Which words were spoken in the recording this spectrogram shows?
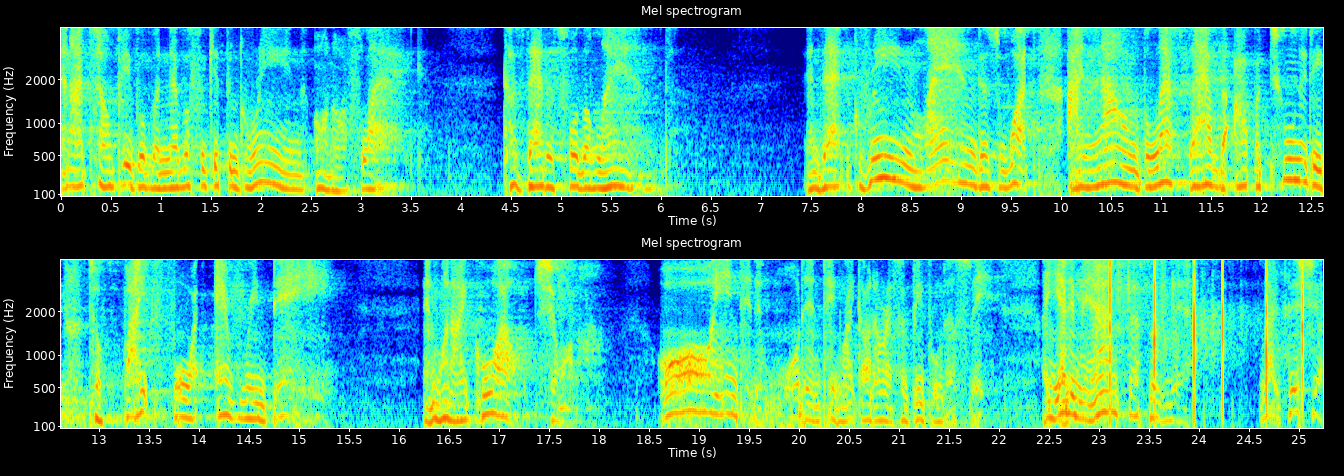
and I tell people, but never forget the green on our flag, because that is for the land. And that green land is what I now am blessed to have the opportunity to fight for every day. And when I go out, Shauna, oh, into the water and things like all the rest of people to see. I yet in my ancestors there, like this year.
